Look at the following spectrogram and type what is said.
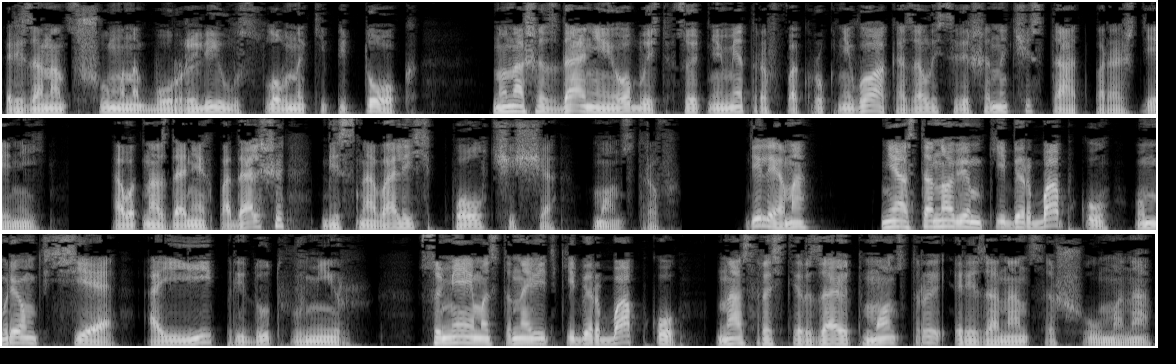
резонанс Шумана бурлил, словно кипяток, но наше здание и область в сотню метров вокруг него оказалась совершенно чиста от порождений. А вот на зданиях подальше бесновались полчища монстров. Дилемма. Не остановим кибербабку, умрем все, а ИИ придут в мир. Сумеем остановить кибербабку, нас растерзают монстры резонанса Шумана.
